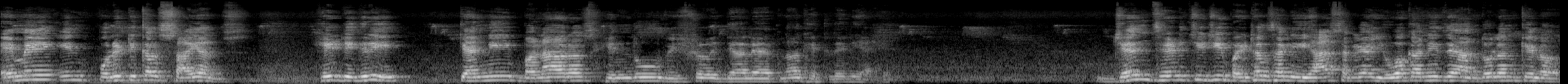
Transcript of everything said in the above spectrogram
M A in political science ही डिग्री त्यांनी बनारस हिंदू विश्वविद्यालयातनं घेतलेली आहे. जेन झेडची जी बैठक झाली ह्या सगळ्या युवकांनी जे आंदोलन केलं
